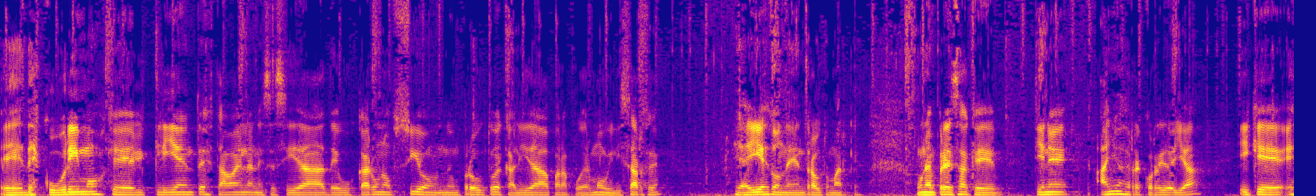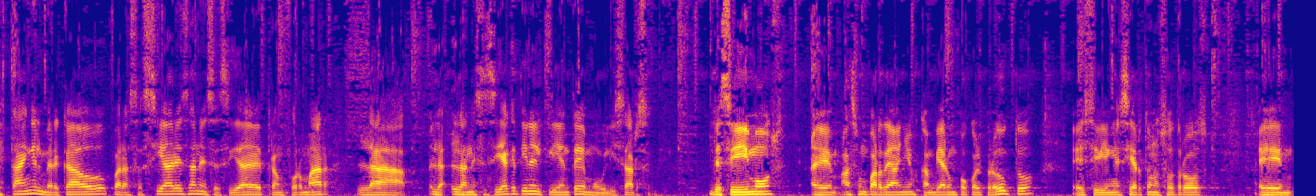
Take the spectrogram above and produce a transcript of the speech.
Eh, descubrimos que el cliente estaba en la necesidad de buscar una opción de un producto de calidad para poder movilizarse y ahí es donde entra Automarket una empresa que tiene años de recorrido ya y que está en el mercado para saciar esa necesidad de transformar la, necesidad que tiene el cliente de movilizarse. Decidimos eh, hace un par de años cambiar un poco el producto, eh, si bien es cierto nosotros eh,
